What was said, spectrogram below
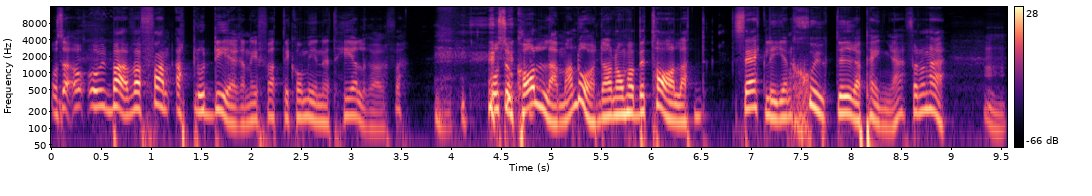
Och, så, och, och bara, vad fan applåderar ni för att det kom in ett helrör för? Och så kollar man då, där de har betalat säkerligen sjukt dyra pengar för den här Mm.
